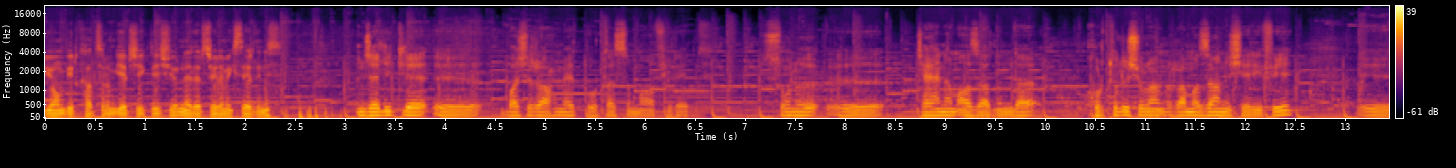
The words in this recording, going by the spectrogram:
Yoğun bir katılım gerçekleşiyor. Neler söylemek isterdiniz? Öncelikle e, başı rahmet, ortası mağfiret, sonu e, cehennem azabında kurtuluş olan Ramazan-ı Şerif'i e,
